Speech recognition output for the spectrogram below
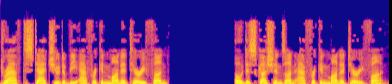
Draft Statute of the African Monetary Fund O Discussions on African Monetary Fund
